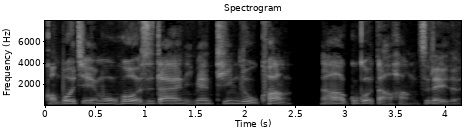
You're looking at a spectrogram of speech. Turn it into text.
广播节目，或者是戴在里面听路况，然后 Google 导航之类的。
